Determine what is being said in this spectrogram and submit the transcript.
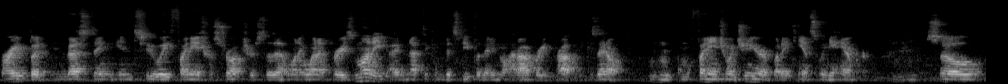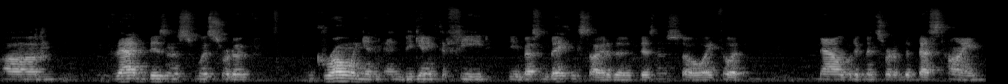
right? But investing into a financial structure so that when I went out to raise money, I didn't have to convince people that I know how to operate property because I don't. Mhm. I'm a financial engineer, but I can't swing a hammer. So um, that business was sort of growing and, and beginning to feed the investment banking side of the business. So I thought now would have been sort of the best time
